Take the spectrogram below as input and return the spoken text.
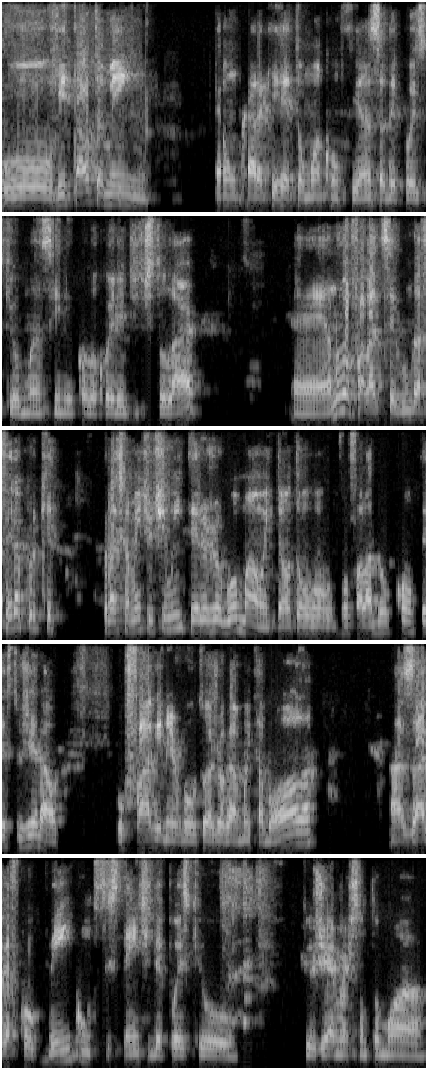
O Vital também é um cara que retomou a confiança depois que o Mancini colocou ele de titular. É, eu não vou falar de segunda-feira porque praticamente o time inteiro jogou mal, então eu tô- vou falar do contexto geral. O Fagner voltou a jogar muita bola, a zaga ficou bem consistente depois que o, que o Gemerson tomou a,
